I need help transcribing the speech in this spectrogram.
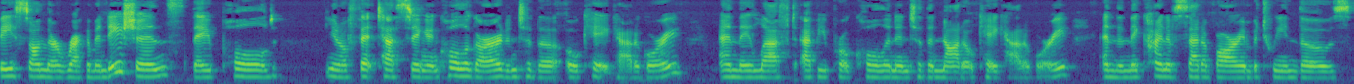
based on their recommendations, they pulled, you know, FIT testing and Cologuard into the okay category, and they left Epi proColon into the not okay category. And then they kind of set a bar in between those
